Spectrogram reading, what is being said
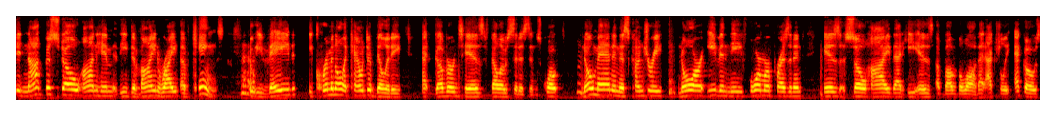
did not bestow on him the divine right of kings to evade the criminal accountability that governs his fellow citizens. Quote, no man in this country, nor even the former president, is so high that he is above the law. That actually echoes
